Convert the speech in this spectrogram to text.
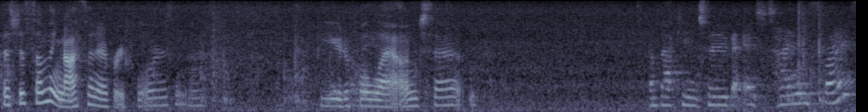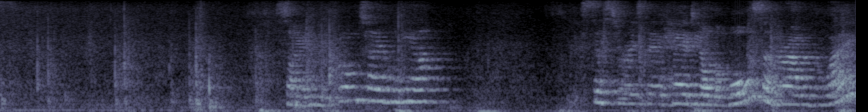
There's just something nice on every floor, isn't there? Beautiful lounge set. And back into the entertaining space. So your pool table here. Accessories there handy on the wall so they're out of the way.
